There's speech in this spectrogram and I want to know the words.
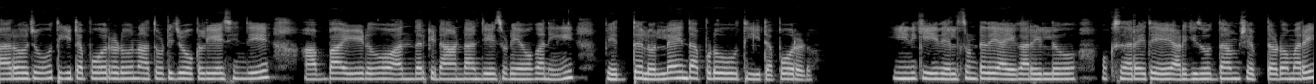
ఆ రోజు తీట పోరుడు నాతోటి జోకులు చేసింది. అబ్బాయిడు అందరికి డాన్ డాన్ చేసుడేమో కానీ పెద్ద లొల్లైంది అప్పుడు తీట పోరడు ఈయనకి తెలుసుంటది అయ్యగారి ఇల్లు ఒకసారి అయితే అడిగి చూద్దాం చెప్తాడో మరి.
